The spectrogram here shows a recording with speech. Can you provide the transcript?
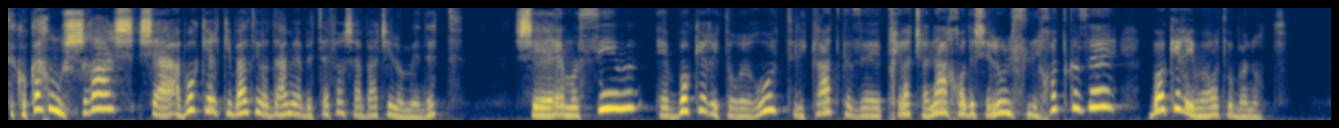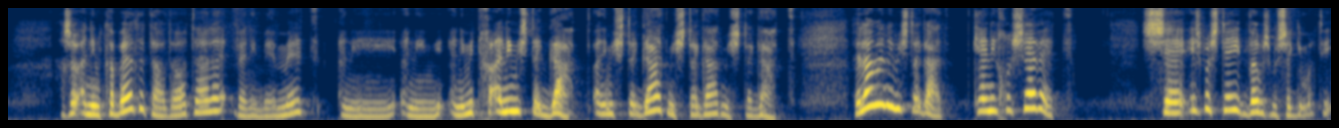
זה כל כך מושרש שהבוקר קיבלתי הודעה מהבית ספר שהבת שלי לומדת, שהם עושים אה, בוקר התעוררות לקראת כזה תחילת שנה, חודש אלול, סליחות כזה, בוקר אמהות ובנות. עכשיו, אני מקבלת את ההודעות האלה, ואני באמת, אני, אני, אני, מתח... אני משתגעת. אני משתגעת, משתגעת, משתגעת. ולמה אני משתגעת? כי אני חושבת שיש פה שתי דברים שמשגעים אותי.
